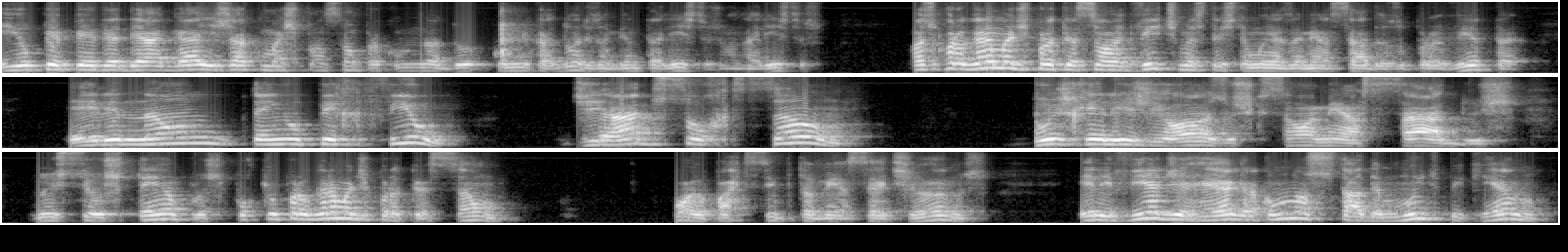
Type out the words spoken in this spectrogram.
e o PPDDH, e já com uma expansão para comunicadores, ambientalistas, jornalistas, mas o Programa de Proteção a Vítimas e Testemunhas Ameaçadas, o Provita, ele não tem o perfil de absorção dos religiosos que são ameaçados nos seus templos, porque o programa de proteção, qual eu participo também há sete anos, ele, via de regra, como nosso Estado é muito pequeno,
